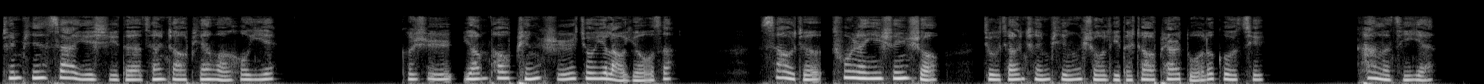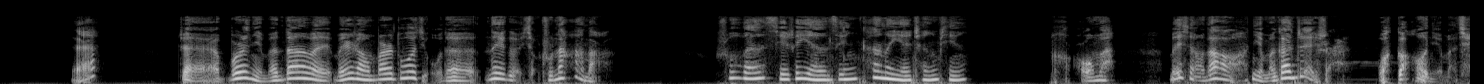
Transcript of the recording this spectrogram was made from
陈平下意识的将照片往后掖，可是杨涛平时就一老油子，笑着突然一伸手，就将陈平手里的照片夺了过去，看了几眼。哎，这不是你们单位没上班多久的那个小出纳吗？说完，斜着眼睛看了眼陈平。好嘛，没想到你们干这事儿，我告你们去！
